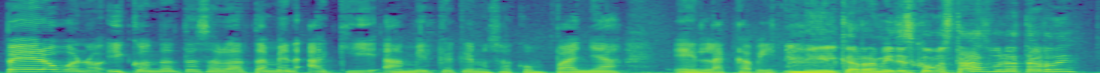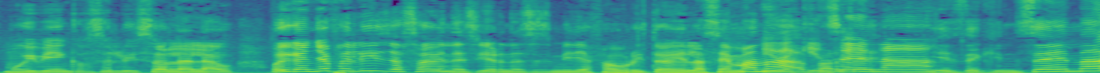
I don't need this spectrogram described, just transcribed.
Pero bueno, y contenta de saludar también aquí a Milka que nos acompaña en la cabina. Milka Ramírez, ¿cómo estás? Buena tarde. Muy bien, José Luis. Hola, Lau. Oigan, yo feliz, ya saben, es viernes, es mi día favorito de la semana. Y de Aparte, quincena. y es de quincena.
